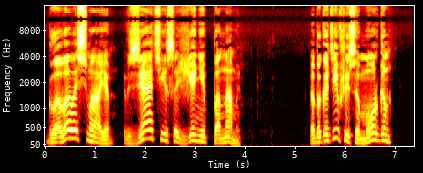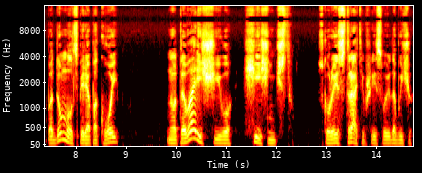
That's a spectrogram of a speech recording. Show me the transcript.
Глава восьмая. Взятие и сожжение Панамы. Обогатившийся Морган подумал теперь о покой, но товарищи его хищничеств, скоро истратившие свою добычу,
